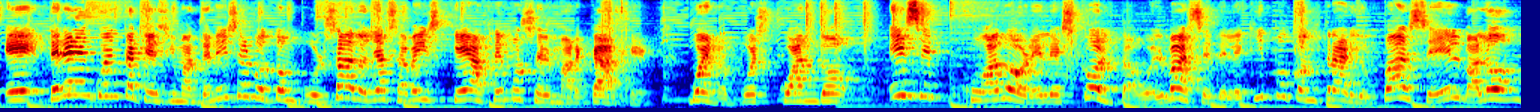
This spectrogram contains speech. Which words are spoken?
Eh, tener en cuenta que si mantenéis el botón pulsado ya sabéis que hacemos el marcaje. Bueno, pues cuando ese jugador, el escolta o el base del equipo contrario pase el balón,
